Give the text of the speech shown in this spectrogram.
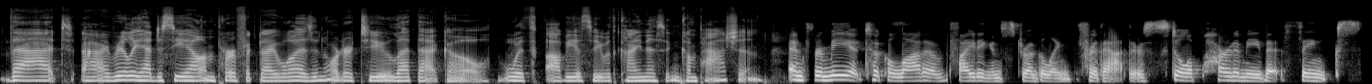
that I really had to see how imperfect I was in order to let that go with obviously with kindness and compassion. And for me, it took a lot of fighting and struggling for that. There's still a part of me that thinks,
